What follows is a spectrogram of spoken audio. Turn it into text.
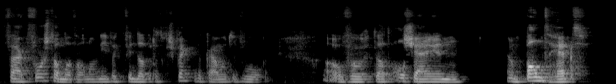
vaak voorstander van. Of niet, ik vind dat we het gesprek met elkaar moeten voeren. Over dat als jij een, een pand hebt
